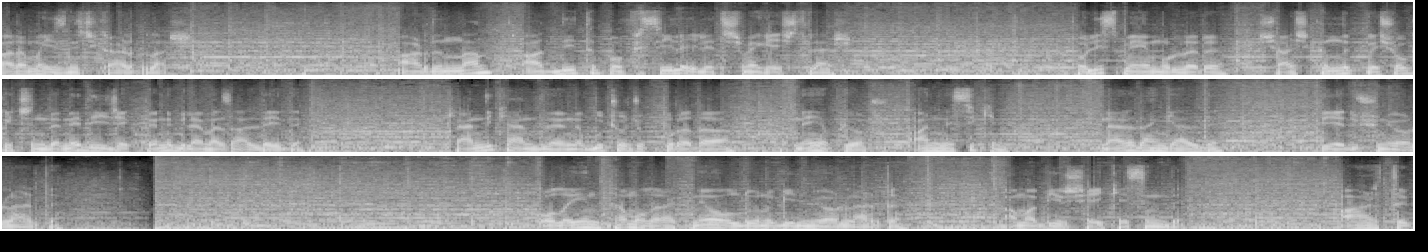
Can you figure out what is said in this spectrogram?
arama izni çıkardılar. Ardından adli tıp ofisiyle iletişime geçtiler. Polis memurları şaşkınlık ve şok içinde ne diyeceklerini bilemez haldeydi. Kendi kendilerine bu çocuk burada ne yapıyor, annesi kim, nereden geldi diye düşünüyorlardı. Olayın tam olarak ne olduğunu bilmiyorlardı. Ama bir şey kesindi. Artık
